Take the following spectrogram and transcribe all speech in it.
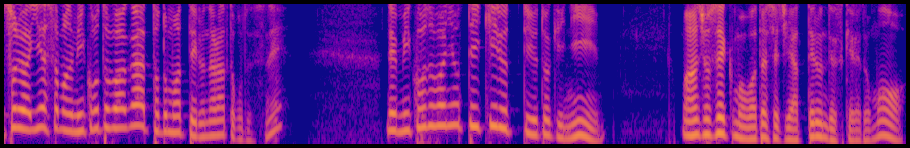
それはイエス様の御言葉がとどまっているならってことですね。で、御言葉によって生きるっていう時に、まあ、暗唱聖句も私たちやってるんですけれども、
